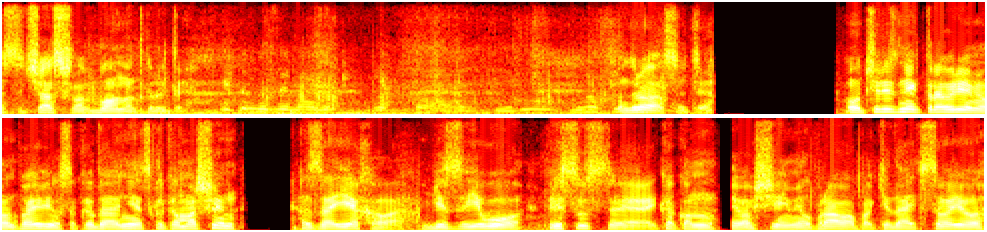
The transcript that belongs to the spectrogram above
Сейчас шлагбаум открытый. Здравствуйте. Вот через некоторое время он появился, когда несколько машин заехало без его присутствия, как он вообще имел право покидать свое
